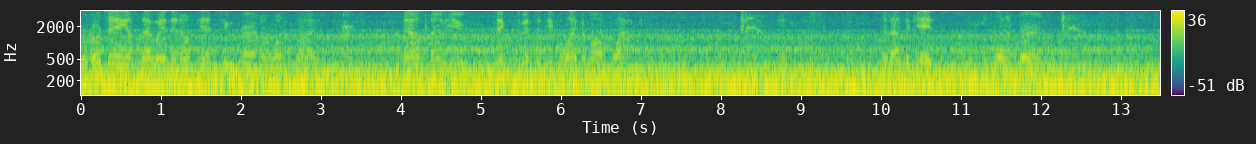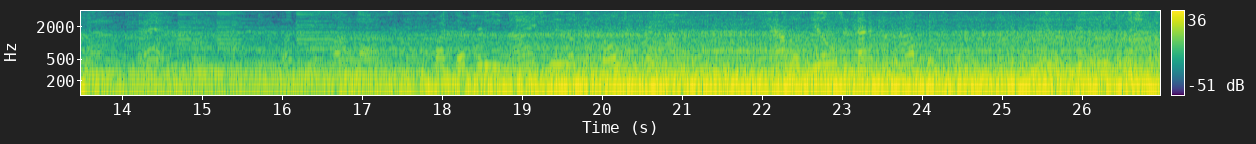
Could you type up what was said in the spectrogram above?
We're rotating them so that way they don't get too burned on one side. Now, some of you sick, twisted people like them all black. if that's the case, just let them burn. they're pretty nicely looking, golden brown. See how those gills are kind of coming up? They look really delicious.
